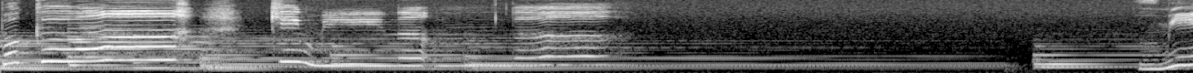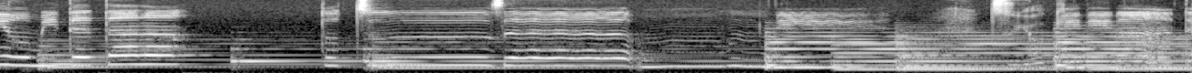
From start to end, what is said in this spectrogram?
僕は君なんだ。海を見てたら突然。に強気になって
